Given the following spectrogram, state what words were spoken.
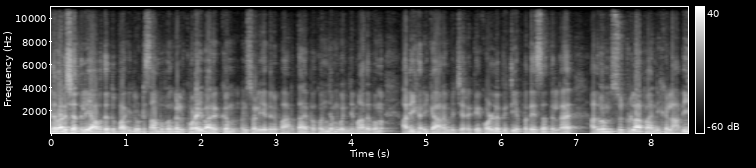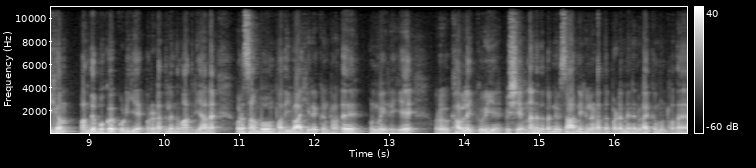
இந்த வருஷத்துலயாவது துப்பாக்கிச்சூட்டு சம்பவங்கள் குறைவா இருக்கும் சொல்லி எதிர்பார்த்தா இப்போ கொஞ்சம் கொஞ்சமாக அதுவும் அதிகரிக்க ஆரம்பிச்சிருக்கு. கொள்ளுப்பிட்டிய பிரதேசத்தில் அதுவும் சுற்றுலா பயணிகள் அதிகம் வந்து போகக்கூடிய ஒரு இடத்துல இந்த மாதிரியான ஒரு சம்பவம் பதிவாகி இருக்கின்றது. உண்மையிலேயே ஒரு கவலைக்குரிய விஷயம் தான். இதை பற்றி விசாரணைகள் நடத்தப்படும் என்ன நடக்கும்ன்றதை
